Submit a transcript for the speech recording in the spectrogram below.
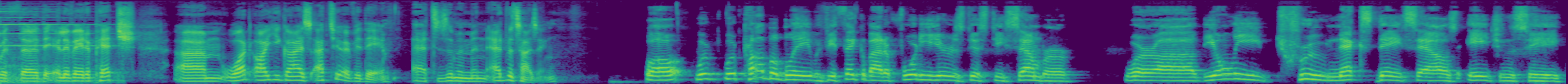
with the, the elevator pitch. Um, what are you guys up to over there at Zimmerman Advertising? Well, we're, we're probably, if you think about it, 40 years this December, we're uh, the only true next day sales agency,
